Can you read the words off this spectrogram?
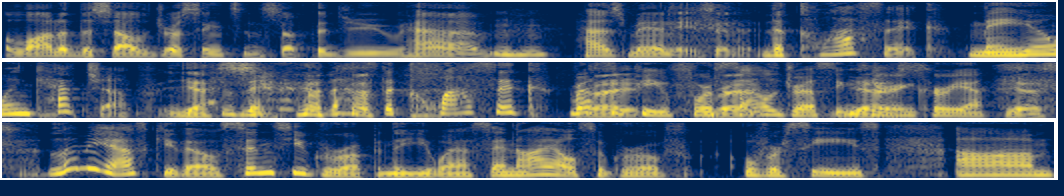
a lot of the salad dressings and stuff that you have Mm-hmm. has mayonnaise in it The classic mayo and ketchup. yes That's the classic recipe Right, for right. salad dressing here in Korea. yes. Let me ask you though, since you grew up in the U.S. and I also grew up overseas, um,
